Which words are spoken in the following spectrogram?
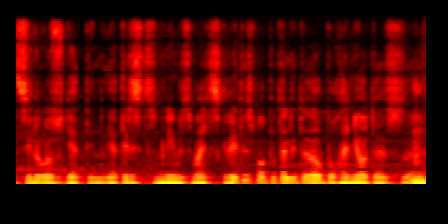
Σύλλογος για την διατήρηση της μνήμης της Μάχης Κρήτης που αποτελείται εδώ από χανιώτες ε,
